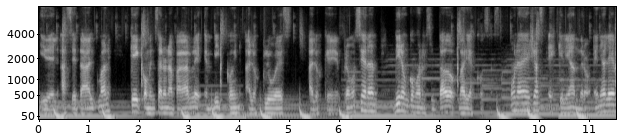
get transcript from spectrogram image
y del AZ Alkmaar, que comenzaron a pagarle en Bitcoin a los clubes a los que promocionan, dieron como resultado varias cosas. Una de ellas es que Leandro Alem,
